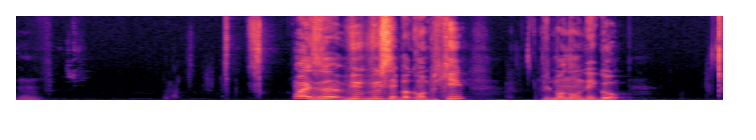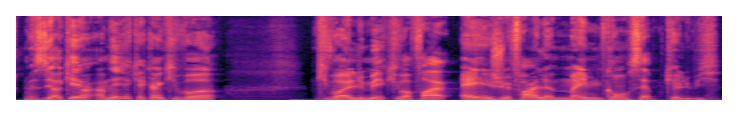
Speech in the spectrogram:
Hmm. Ouais, c'est ça. Vu, que c'est pas compliqué, puis le monde a de l'ego, je me suis dit, ok, amenez, il y a quelqu'un qui va, qui va allumer, qui va faire, hey, je vais faire le même concept que lui.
